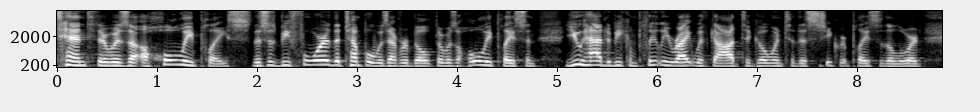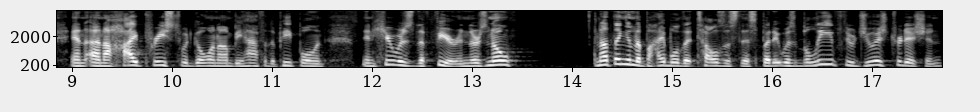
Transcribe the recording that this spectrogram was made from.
tent, there was a, a, holy place. This is before the temple was ever built. There was a holy place, and you had to be completely right with God to go into this secret place of the Lord. And, and a high priest would go in on behalf of the people. And, and here was the fear. And there's no nothing in the Bible that tells us this, but it was believed through Jewish tradition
